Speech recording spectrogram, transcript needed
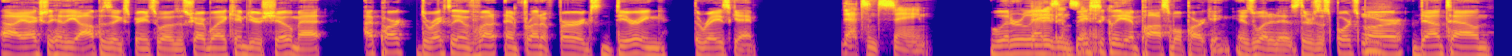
I actually had the opposite experience. What I was describing when I came to your show, Matt. I parked directly in front in front of Ferg's during the Rays game. That's insane. Literally, That is insane. basically impossible parking is what it is. There's a sports Mm. bar downtown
